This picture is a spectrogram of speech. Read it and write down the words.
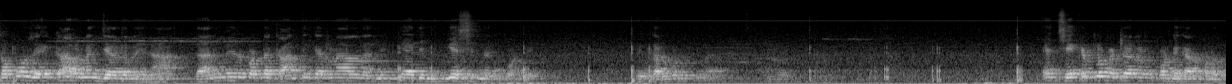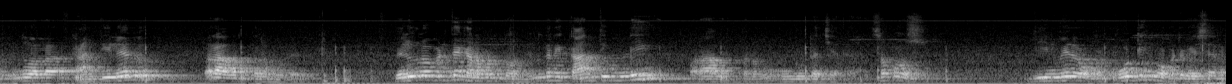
సపోజ్ ఏ కారణం చేతనైనా దాని మీద పడ్డ కాంతి కిరణాలను అన్నింటినీ అది మింగేసింది అనుకోండి మీకు కనపడుతుందా చీకట్లో పెట్టారనుకోండి కనపడదు. ఎందువల్ల? కాంతి లేదు. పరావర్తనము లేదు వెలుగులో పెడితే కనపడుతోంది. ఎందుకని కాంతి ఉండి పరావర్తనము ఉండుట చేత. సపోజ్ దీని మీద ఒక కోటింగ్ ఒకటి వేశారు.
